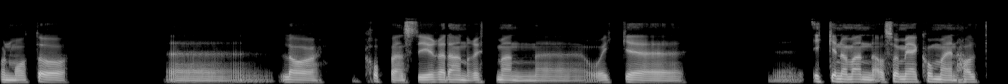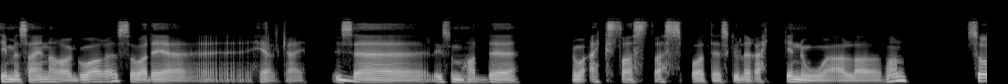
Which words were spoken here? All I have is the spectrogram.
på en måte å eh, la kroppen styre den rytmen, eh, og ikke eh, ikke nødvendig Altså om jeg kommer en halvtime seinere av gårde, så var det eh, helt greit. Hvis jeg liksom hadde noe ekstra stress på at jeg skulle rekke noe eller sånn, så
